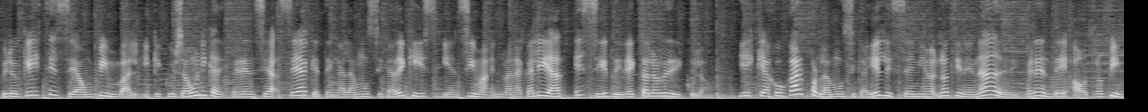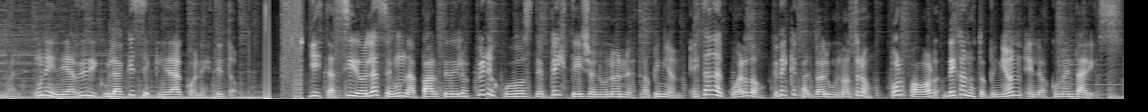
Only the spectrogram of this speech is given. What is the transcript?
Pero que este sea un pinball y que cuya única diferencia sea que tenga la música de Kiss y encima en mala calidad es ir directo a lo ridículo. Y es que a juzgar por la música y el diseño no tiene nada de diferente a otro pinball. Una idea ridícula que se queda con este top. Y esta ha sido la segunda parte de los peores juegos de PlayStation 1 en nuestra opinión. ¿Estás de acuerdo? ¿Crees que faltó algún otro? Por favor, déjanos tu opinión en los comentarios.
